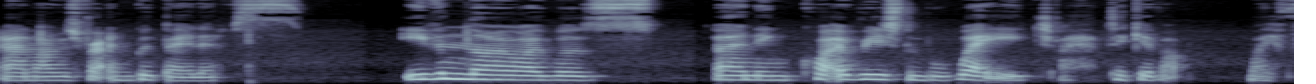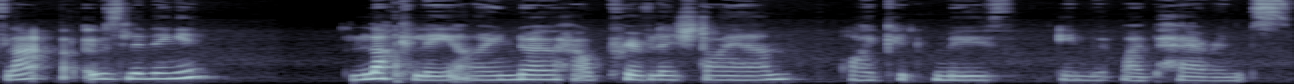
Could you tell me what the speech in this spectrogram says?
and I was threatened with bailiffs. Even though I was earning quite a reasonable wage, I had to give up my flat that I was living in. Luckily, I know how privileged I am. I could move in with my parents,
